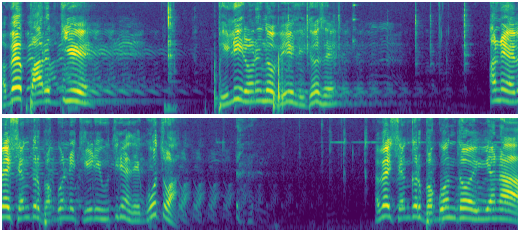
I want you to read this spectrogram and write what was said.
હવે પાર્વતીએ પીલી રણીનો વે લીધો છે અને હવે શંકર ભગવાનની ચીડી ઉતર્યા છે ગોતવા. હવે શંકર ભગવાન તો અહીંયાના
